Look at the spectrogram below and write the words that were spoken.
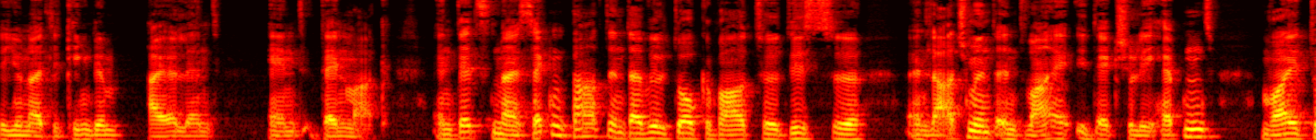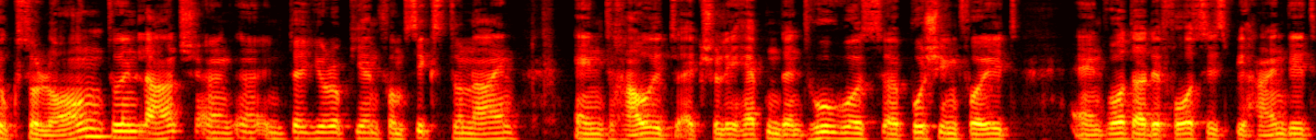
the United Kingdom, Ireland, and Denmark. And that's my second part, and I will talk about uh, this uh, enlargement and why it actually happened, why it took so long to enlarge uh, uh in the European from six to nine, and how it actually happened, and who was uh, pushing for it, and what are the forces behind it.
